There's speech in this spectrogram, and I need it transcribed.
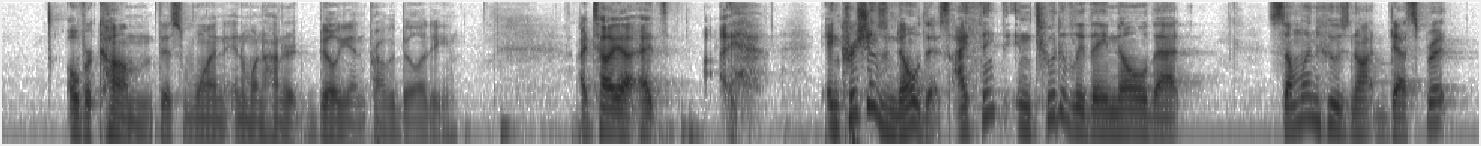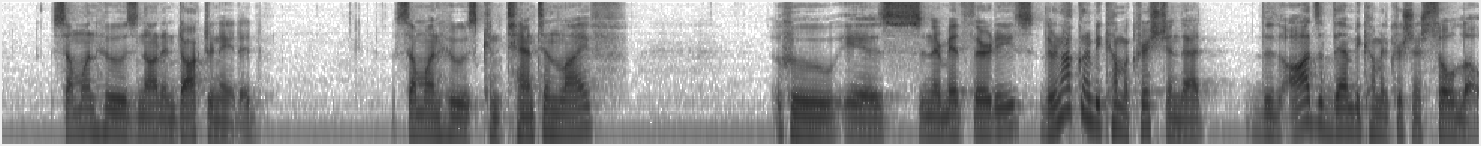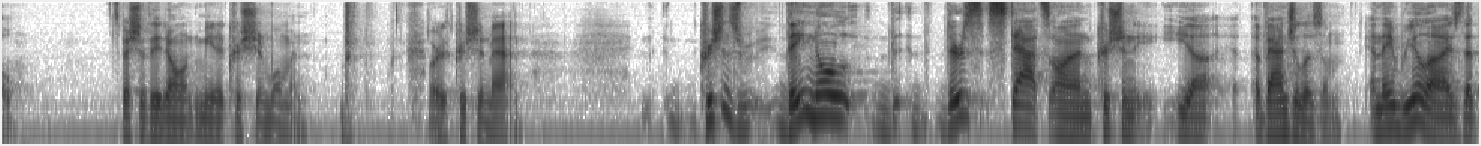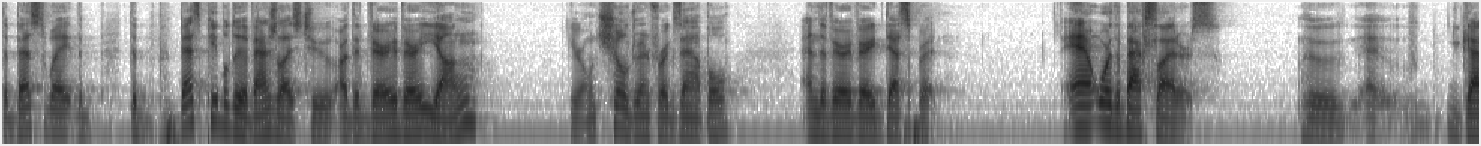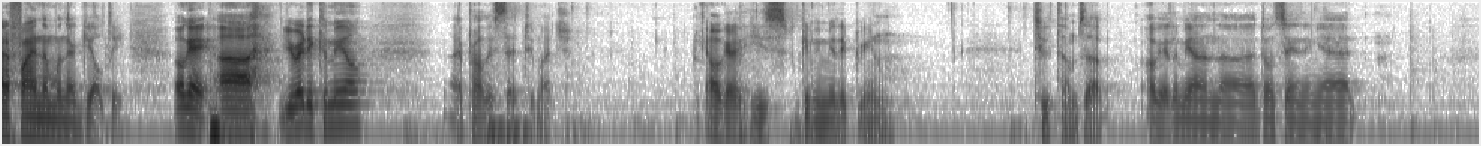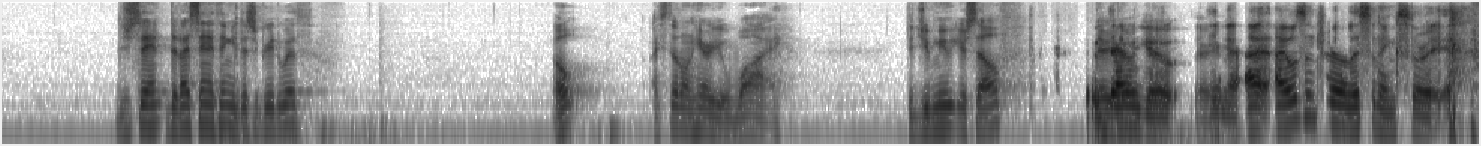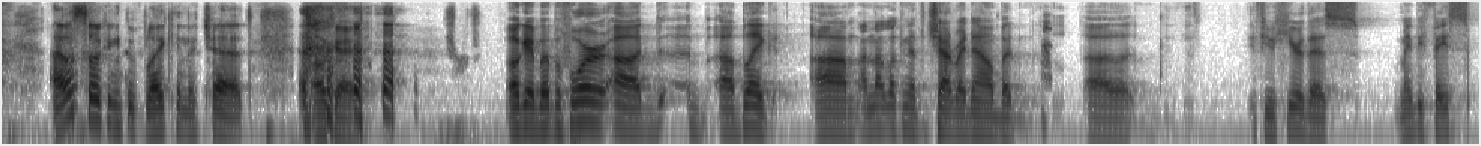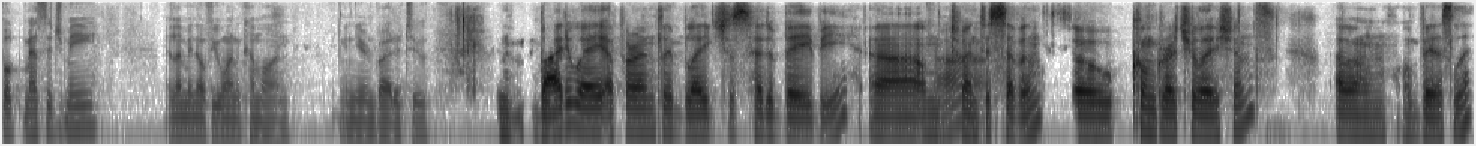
overcome this one in 100 billion probability. I tell you, it's, I, and Christians know this. I think intuitively they know that someone who's not desperate, someone who's not indoctrinated, someone who's content in life, who is in their mid 30s, they're not going to become a Christian. That the odds of them becoming a Christian are so low, especially if they don't meet a Christian woman or a Christian man. Christians, they know th- there's stats on Christian evangelism, and they realize that the best way, the, the best people to evangelize to are the very, very young, your own children, for example, and the very, very desperate, and or the backsliders, who uh, you got to find them when they're guilty. Okay, uh, you ready, Kamil? I probably said too much. Okay, he's giving me the green two thumbs up. Okay, let me on. Uh, don't say anything yet. Did you say? Did I say anything you disagreed with? Oh, I still don't hear you. Why? Did you mute yourself? There, there we go. There yeah, I, I wasn't really listening. Sorry, I was talking to Blake in the chat. okay. Okay, but before uh, uh, Blake, um, I'm not looking at the chat right now, but uh, if you hear this, maybe Facebook message me and let me know if you want to come on, and you're invited to. By the way, apparently Blake just had a baby uh, on ah. 27th, so congratulations, um, obviously.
